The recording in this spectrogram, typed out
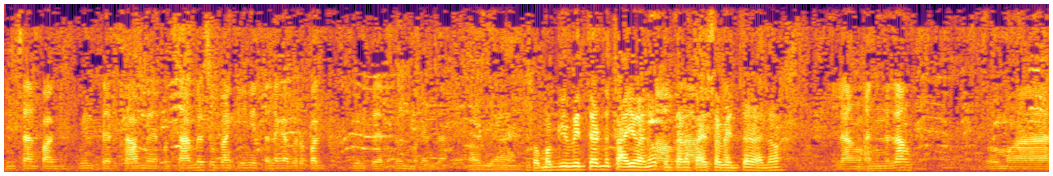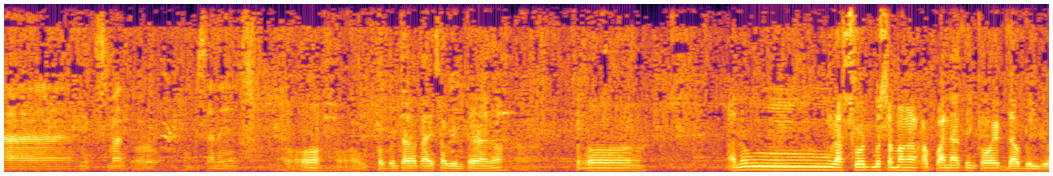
Minsan pag winter, summer. Pag summer, sobrang init talaga. Pero pag winter, doon maganda. Ayan. So, mag-winter na tayo, ano? Ah, Punta na tayo sa winter, ano? Ilang ano na lang. O mga next month or umpisa na yun. Oo, oo, papunta na tayo sa winter, ano? Ah, So, anong last word mo sa mga kapwa natin ko OFW?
